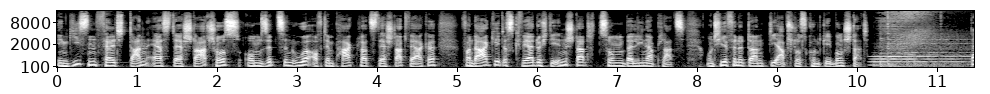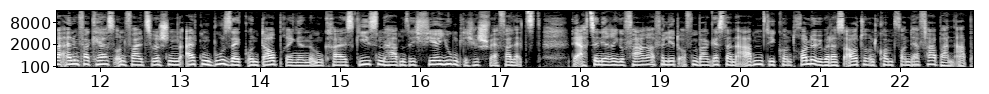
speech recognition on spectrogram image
In Gießen fällt dann erst der Startschuss um 17 Uhr auf dem Parkplatz der Stadtwerke. Von da geht es quer durch die Innenstadt zum Berliner Platz. Und hier findet dann die Abschlusskundgebung statt. Bei einem Verkehrsunfall zwischen Altenbuseck und Daubringen im Kreis Gießen haben sich vier Jugendliche schwer verletzt. Der 18-jährige Fahrer verliert offenbar gestern Abend die Kontrolle über das Auto und kommt von der Fahrbahn ab.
